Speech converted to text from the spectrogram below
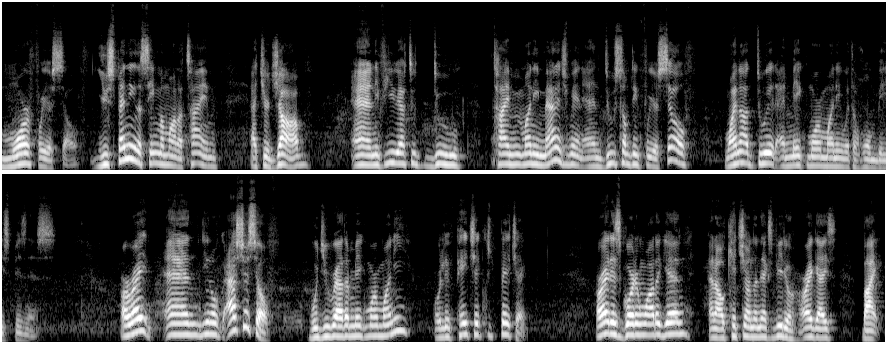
more for yourself. You're spending the same amount of time at your job, and if you have to do time money management and do something for yourself, why not do it and make more money with a home-based business? All right, and you know, ask yourself, would you rather make more money or live paycheck to paycheck? All right, it's Gordon Wat again, and I'll catch you on the next video. All right, guys, bye.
